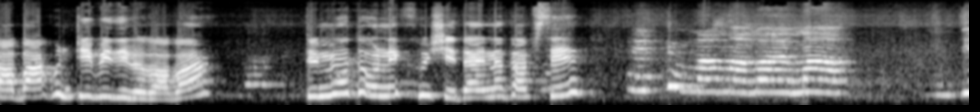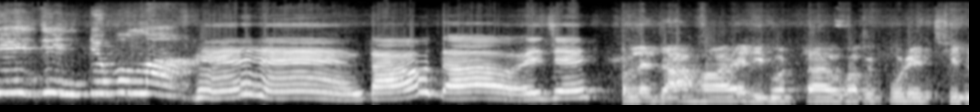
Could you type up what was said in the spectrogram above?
বাবা এখন টিভি দিবে বাবা। তুমিও তো অনেক খুশি, তাই না তাপসি হ্যাঁ হ্যাঁ দাও দাও, এই যে। যা হয়, রিমোটটা ওভাবে পড়েছিল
